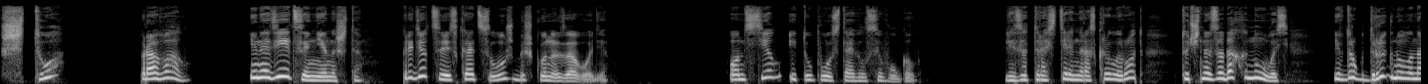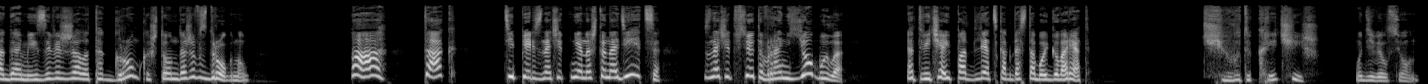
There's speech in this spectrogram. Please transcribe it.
«Что?» «Провал. И надеяться не на что. Придется искать службишку на заводе». Он сел и тупо уставился в угол. Лизетта растерянно раскрыла рот, точно задохнулась — и вдруг дрыгнула ногами и завизжала так громко, что он даже вздрогнул. «А, так? Теперь, значит, не на что надеяться? Значит, все это вранье было? Отвечай, подлец, когда с тобой говорят!» «Чего ты кричишь?» — удивился он.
